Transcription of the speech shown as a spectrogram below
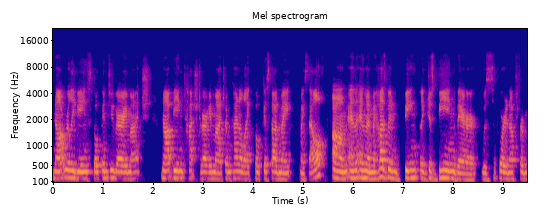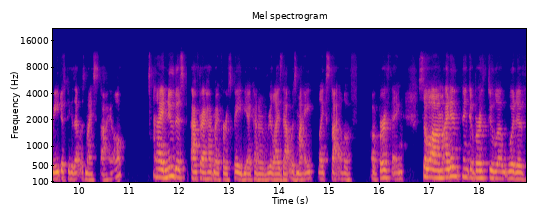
not really being spoken to very much not being touched very much. I'm kind of like focused on my myself. Um, and and then my husband being like just being there was support enough for me just because that was my style. And I knew this after I had my first baby. I kind of realized that was my like style of of birthing. So um, I didn't think a birth doula would have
